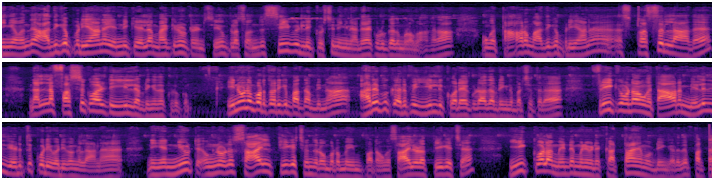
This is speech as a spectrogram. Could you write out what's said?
நீங்கள் வந்து அதிகப்படியான எண்ணிக்கையில் மைக்ரோட்ரன்ஸையும் ப்ளஸ் வந்து சீவிட் லிக்விட்ஸும் நீங்கள் நிறையா கொடுக்கறது மூலமாக தான் உங்கள் தாவரம் அதிகப்படியான ஸ்ட்ரெஸ் இல்லாத நல்ல ஃபஸ்ட் குவாலிட்டி ஈல்டு அப்படிங்கிறத கொடுக்கும். இன்னொன்று பொறுத்த வரைக்கும் பார்த்தோம் அப்படின்னா அறுப்புக்கு அறுப்பு ஈல்டு குறையக்கூடாது அப்படிங்கிற பட்சத்தில் ஃப்ரீக்வெண்ட்டாக உங்கள் தாவரம் எளிதில் எடுத்துக்கூடிய வடிவங்களான நீங்கள் நியூட் இன்னொன்று சாயில் பிஹெச் வந்து ரொம்ப ரொம்ப இம்பார்ட்டன் உங்கள் சாயிலோட பிஹெச்சை ஈக்குவலாக மெயின்டைன் பண்ண வேண்டிய கட்டாயம் அப்படிங்கிறது பட்ட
